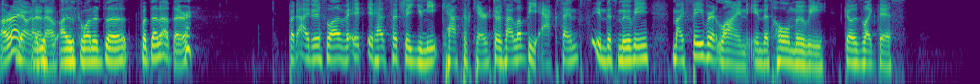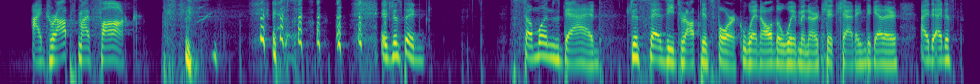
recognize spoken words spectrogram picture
All right, No, no, I just no. I just wanted to put that out there. But I just love it. It has such a unique cast of characters. I love the accents in this movie. My favorite line in this whole movie goes like this I dropped my fork. it's, it's just a someone's dad just says he dropped his fork when all the women are chit chatting together. I, I just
